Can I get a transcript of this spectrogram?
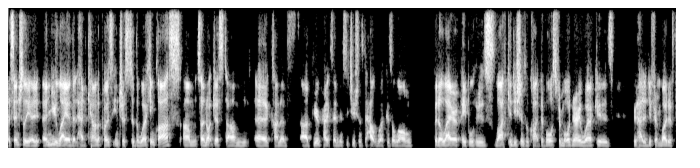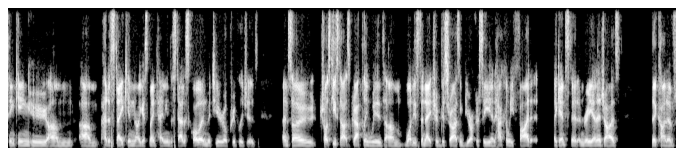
essentially a, a, new layer that had counterposed interests to the working class. Um, so not just a kind of uh, bureaucratic set of institutions to help workers along, but a layer of people whose life conditions were quite divorced from ordinary workers, who had a different mode of thinking, who um, um had a stake in, I guess, maintaining the status quo and material privileges. And so Trotsky starts grappling with um, what is the nature of this rising bureaucracy and how can we fight it against it and re-energize the kind of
